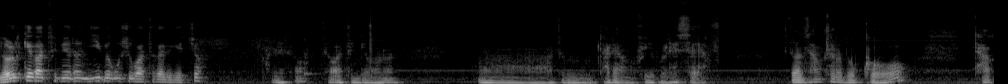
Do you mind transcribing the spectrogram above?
10개 같으면은 250와트가 되겠죠? 그래서 저 같은 경우는 어, 좀 다량 구입을 했어요. 이런 상태로 놓고 닭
